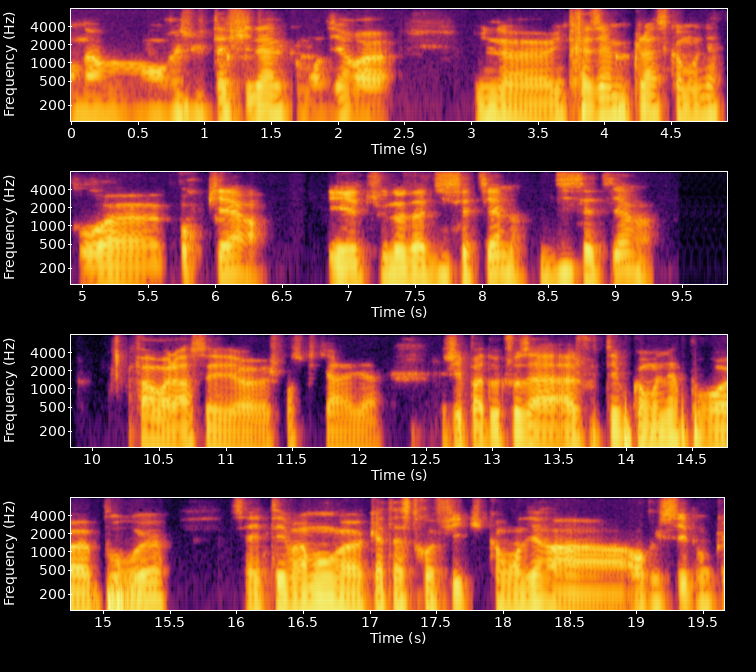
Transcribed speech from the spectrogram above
On a en résultat final, comment dire, une, une 13e place, comment dire, pour, pour Pierre et Tsunoda 17e. 17e. Enfin voilà, c'est, je pense qu'il y a, il y a j'ai pas d'autre chose à ajouter, comment dire, pour, pour eux. Ça a été vraiment catastrophique, comment dire, à, en Russie. Donc,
